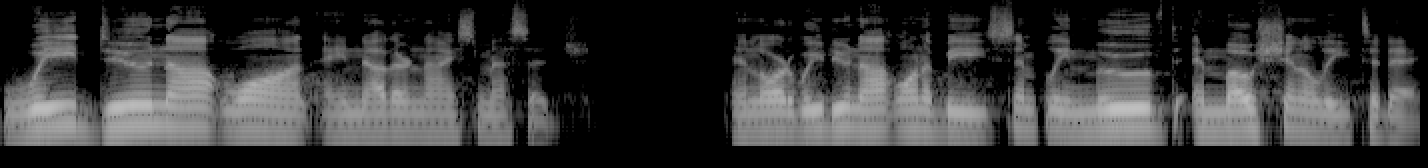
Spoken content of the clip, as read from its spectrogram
we do not want another nice message. And Lord, we do not want to be simply moved emotionally today.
